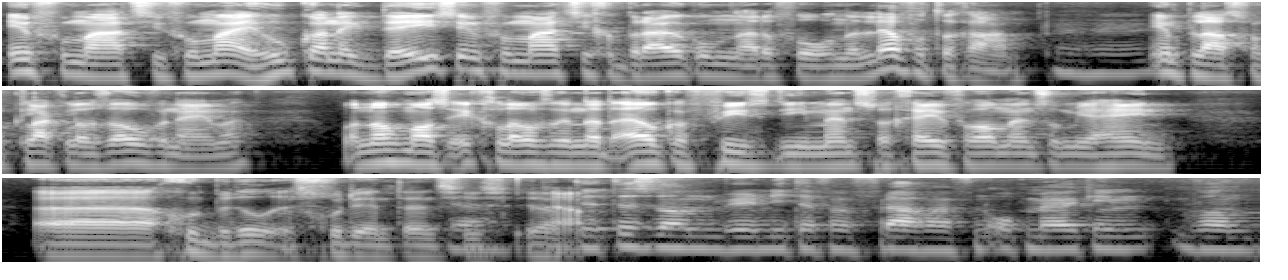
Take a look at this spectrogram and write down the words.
informatie voor mij? Hoe kan ik deze informatie gebruiken om naar de volgende level te gaan? Mhm. In plaats van klakkeloos overnemen. Want nogmaals, ik geloof erin dat elke advies die mensen geven, vooral mensen om je heen, eh, goed bedoeld is. Goede intenties. Ja. Ja. Dit is dan weer niet even een vraag, maar even een opmerking. Want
